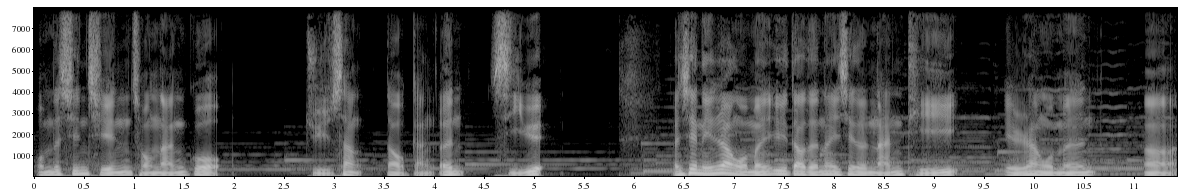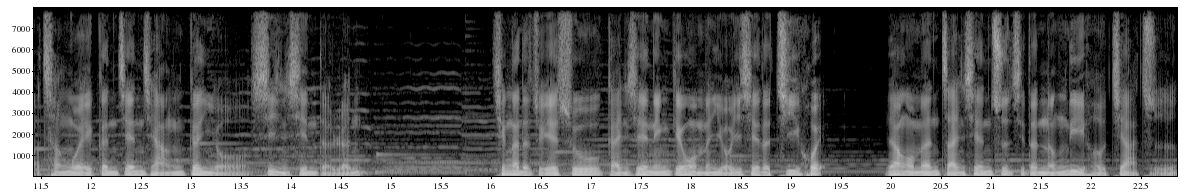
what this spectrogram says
我们的心情从难过、沮丧到感恩、喜悦。感谢您让我们遇到的那一些的难题，也让我们呃成为更坚强、更有信心的人。亲爱的主耶稣，感谢您给我们有一些的机会，让我们展现自己的能力和价值，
